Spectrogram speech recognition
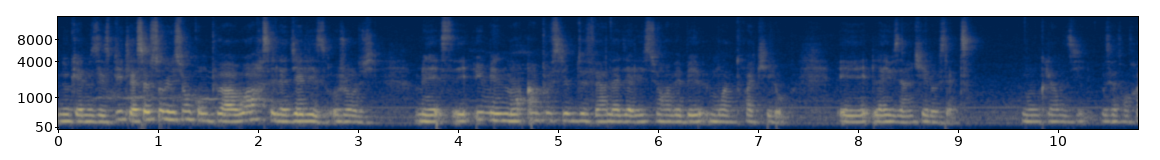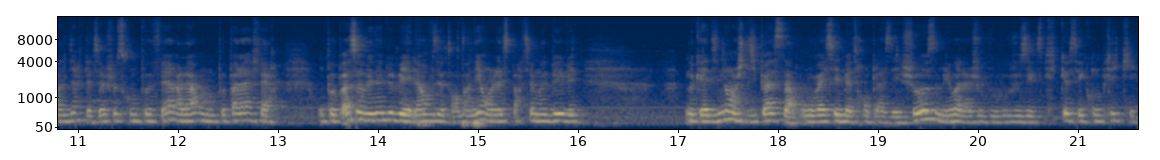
donc elle nous explique la seule solution qu'on peut avoir, c'est la dialyse aujourd'hui. Mais c'est humainement impossible de faire de la dialyse sur un bébé moins de 3 kg. Et là, il faisait 1,7 kg. Donc là, on dit, vous êtes en train de dire que la seule chose qu'on peut faire, là, on ne peut pas la faire. On peut pas sauver notre bébé. Là, vous êtes en train de dire, on laisse partir notre bébé. Donc elle dit non, je dis pas ça. On va essayer de mettre en place des choses, mais voilà, je vous, explique que c'est compliqué.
